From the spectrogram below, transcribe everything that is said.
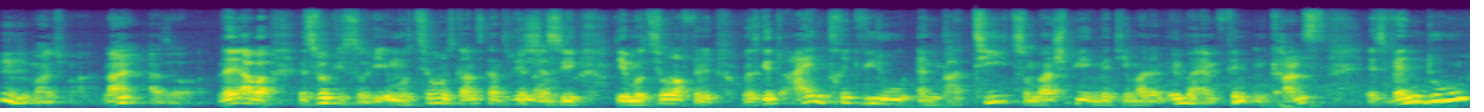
Manchmal. Nein, also. Ne, aber ist wirklich so. Die Emotion ist ganz, ganz wichtig, Genau. dass sie die Emotion auch findet. Und es gibt einen Trick, wie du Empathie zum Beispiel mit jemandem immer empfinden kannst, ist, wenn du,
